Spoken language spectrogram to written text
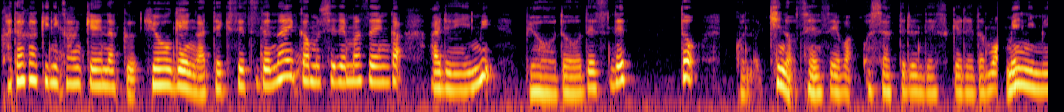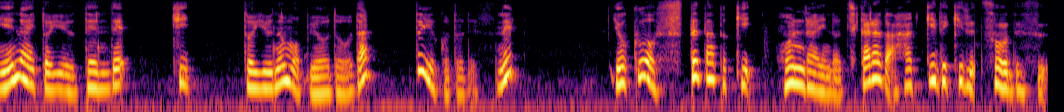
肩書きに関係なく表現が適切でないかもしれませんがある意味平等ですねとこの木の先生はおっしゃってるんですけれども目に見えないという点で木というのも平等だということですね。欲を捨てた時本来の力が発揮できるそうです。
